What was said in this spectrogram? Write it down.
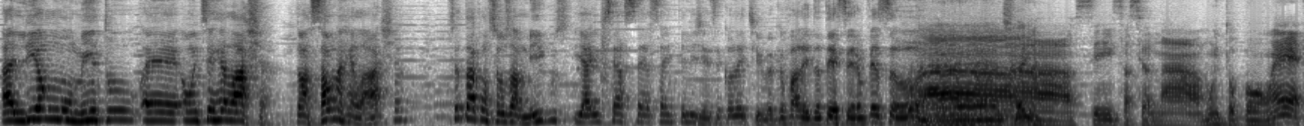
Ali é um momento é, onde você relaxa. Então a sauna relaxa, você tá com seus amigos e aí você acessa a inteligência coletiva que eu falei da terceira pessoa. Ah, é isso aí. Ah, sensacional, muito bom. É,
